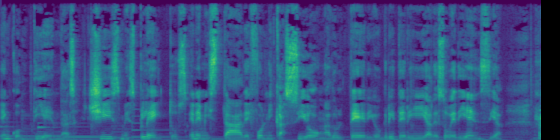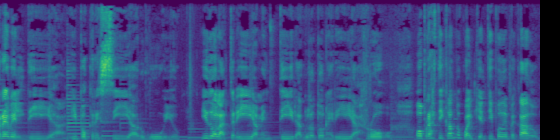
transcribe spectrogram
en contiendas, chismes, pleitos, enemistades, fornicación, adulterio, gritería, desobediencia, rebeldía, hipocresía, orgullo, idolatría, mentira, glotonería, robo o practicando cualquier tipo de pecado,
